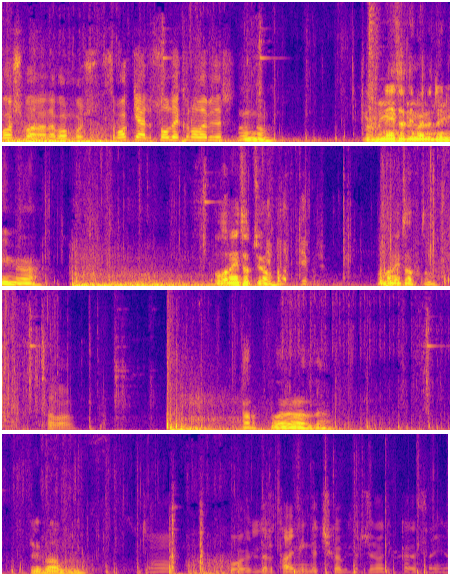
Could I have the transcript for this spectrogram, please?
Boş banana bomboş. Smoke geldi sol yakın olabilir. Döndüm. Dur bir nate atayım öyle döneyim ya. Sola nate atıyorum. Dip at dip. Sola nate attım. Tamam. Çarptı lan herhalde. Evi aldım. Tamam. Boiler timing de çıkabilir Cino dikkat etsen ya.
